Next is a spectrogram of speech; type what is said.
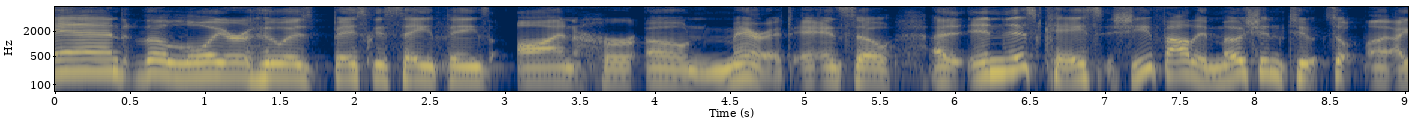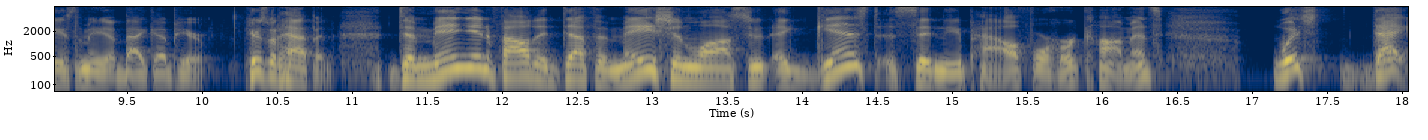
and the lawyer who is basically saying things on her own merit. And so uh, in this case, she filed a motion to. So uh, I guess let me back up here. Here's what happened Dominion filed a defamation lawsuit against Sidney Powell for her comments which that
